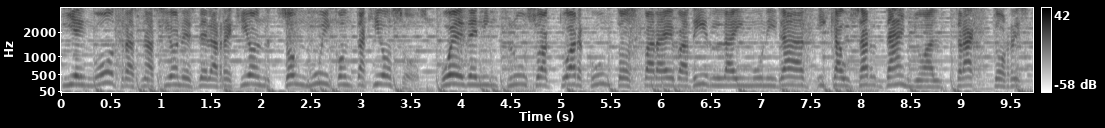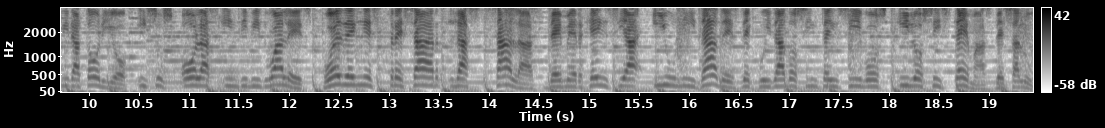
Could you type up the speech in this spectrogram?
y en otras naciones de la región son muy contagiosos. Pueden incluso actuar juntos para evadir la inmunidad y causar daño al tracto respiratorio y sus olas individuales pueden estresar las salas de emergencia y unidades de cuidados intensivos y los sistemas de salud.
